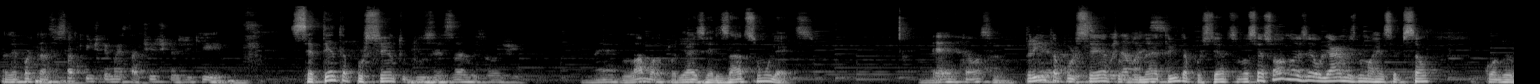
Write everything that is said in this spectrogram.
Mas é importante, você sabe que a gente tem mais estatísticas de que 70% dos exames hoje né, laboratoriais realizados são mulheres. Né? É. Então, assim, 30%, é, né, 30%, se você só nós olharmos numa recepção, quando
